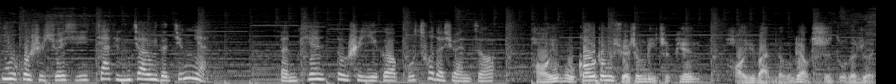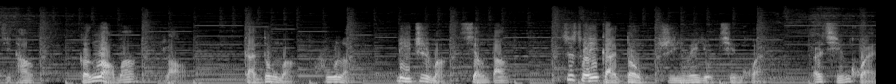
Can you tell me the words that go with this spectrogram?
亦或是学习家庭教育的经验，本片都是一个不错的选择。好一部高中学生励志片，好一碗能量十足的热鸡汤。耿老吗？老。感动吗？哭了。励志吗？相当。之所以感动，是因为有情怀，而情怀。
